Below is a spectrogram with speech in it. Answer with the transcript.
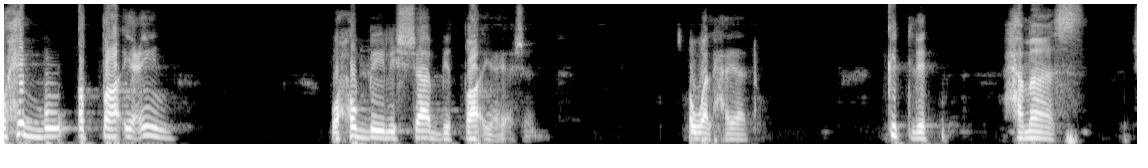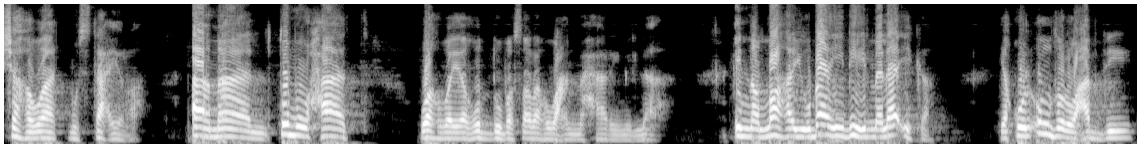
أحب الطائعين وحبي للشاب الطائع أشد. أول حياته. كتلة حماس شهوات مستعرة آمال طموحات وهو يغض بصره عن محارم الله. إن الله يباهي به الملائكة. يقول انظروا عبدي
